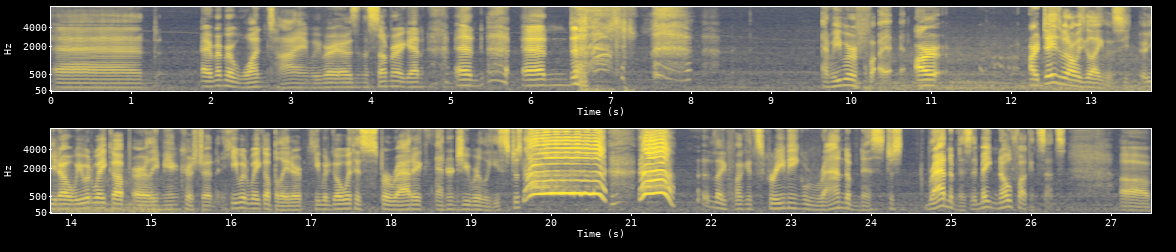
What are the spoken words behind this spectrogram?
And I remember one time we were it was in the summer again, and and and we were fi- our our days would always go like this. You know, we would wake up early, me and Christian. He would wake up later. He would go with his sporadic energy release, just like fucking screaming randomness, just randomness. It made no fucking sense. Um,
